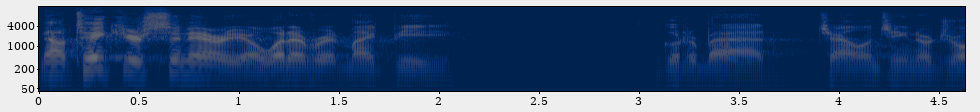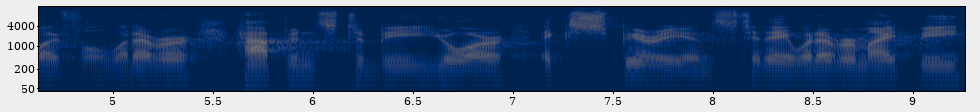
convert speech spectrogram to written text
Now, take your scenario, whatever it might be good or bad, challenging or joyful, whatever happens to be your experience today, whatever might be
